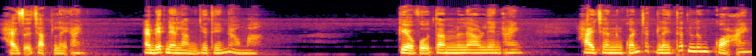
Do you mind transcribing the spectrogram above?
Hãy giữ chặt lấy anh, em biết nên làm như thế nào mà. Kiều vũ tâm leo lên anh, hai chân quấn chặt lấy thắt lưng của anh.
